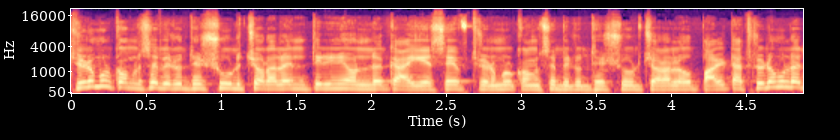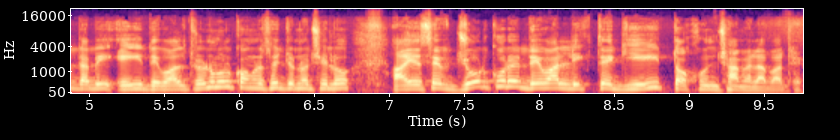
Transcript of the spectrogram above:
তৃণমূল কংগ্রেসের বিরুদ্ধে সুর চড়ালেন তিনি অন্যকে, আইএসএফ তৃণমূল কংগ্রেসের বিরুদ্ধে সুর চড়ালো, পাল্টা তৃণমূলের দাবি এই দেওয়াল তৃণমূল কংগ্রেসের জন্য ছিল, আইএসএফ জোর করে দেওয়াল লিখতে গিয়েই তখন ঝামেলা বাঁধে।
